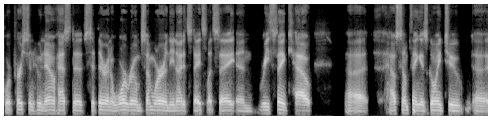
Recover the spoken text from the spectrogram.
poor person who now has to sit there in a war room somewhere in the United States, let's say, and rethink how uh, how something is going to uh,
